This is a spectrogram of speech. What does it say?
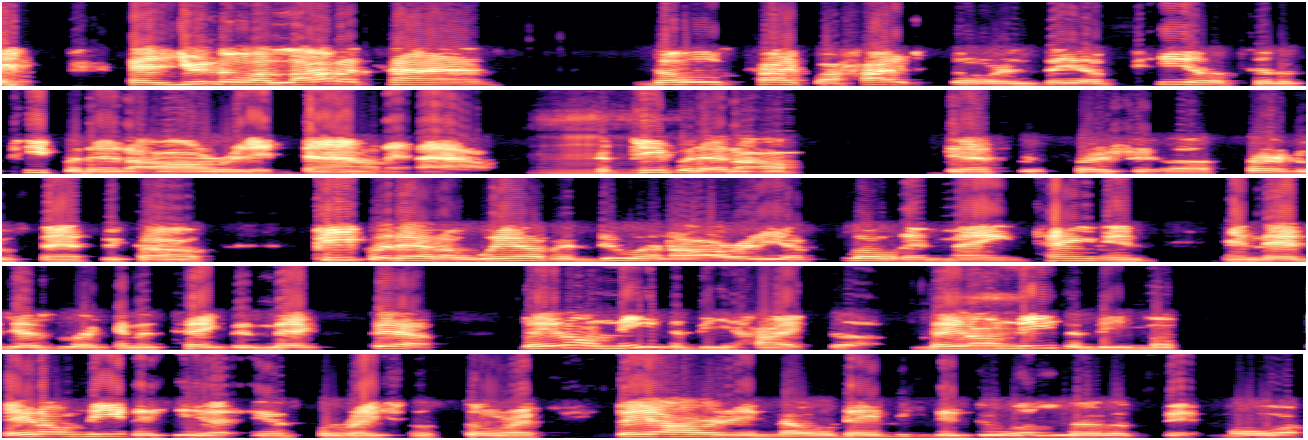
and you know, a lot of times those type of hype stories they appeal to the people that are already down and out, mm. the people that are desperate uh, circumstance because people that are well to do and already afloat and maintaining and they're just looking to take the next step, they don't need to be hyped up. They right. don't need to be motivated. They don't need to hear an inspirational story. They already know they need to do a little bit more,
